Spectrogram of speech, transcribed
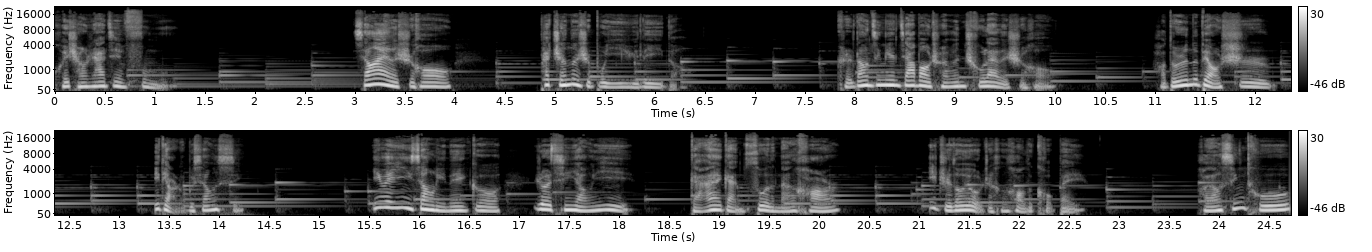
回长沙见父母。相爱的时候，他真的是不遗余力的。可是当今天家暴传闻出来的时候，好多人都表示。一点都不相信，因为印象里那个热情洋溢、敢爱敢做的男孩儿，一直都有着很好的口碑，好像星途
